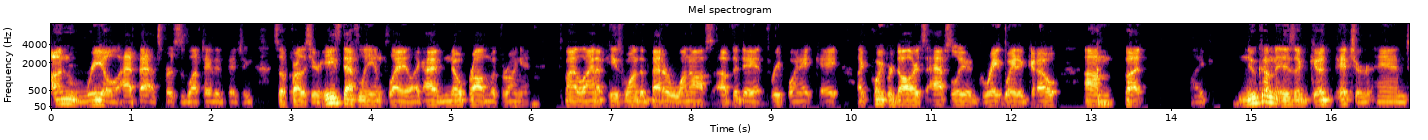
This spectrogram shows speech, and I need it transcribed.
unreal at bats versus left-handed pitching so far this year. He's definitely in play. Like I have no problem with throwing it to my lineup. He's one of the better one-offs of the day at 3.8K. Point per dollar, it's absolutely a great way to go. Um, but like Newcomb is a good pitcher, and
